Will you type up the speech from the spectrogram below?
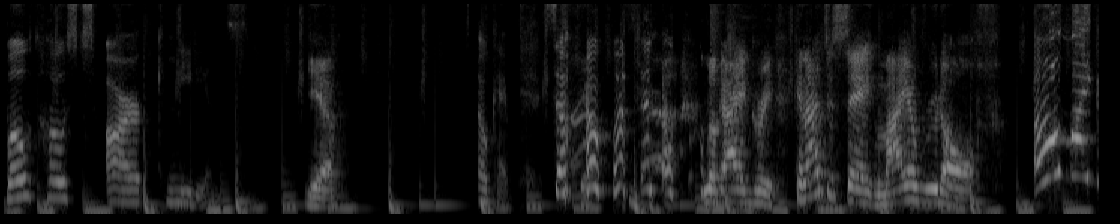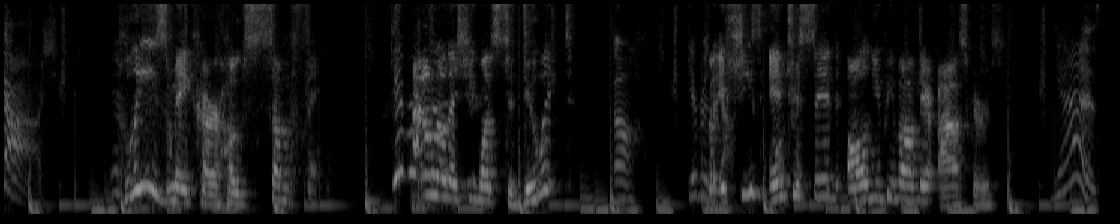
both hosts are comedians. Yeah. Okay. So I. Look, I agree. Can I just say, Maya Rudolph, Oh my gosh. please make her host something. Give her I don't know that she wants to do it, Oh, give her but if she's interested, all you people out there, Oscars, Yes.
